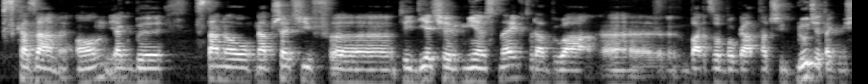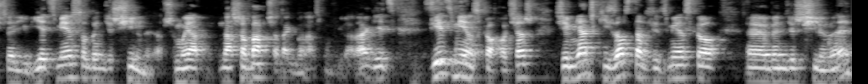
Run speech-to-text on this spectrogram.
wskazane. On jakby stanął naprzeciw e, tej diecie mięsnej, która była e, bardzo bogata, czyli ludzie tak myśleli, jedz mięso, będziesz silny. Znaczy moja, nasza babcia tak do nas mówiła, tak? Jedz, zjedz mięsko chociaż, ziemniaczki zostaw, zjedz mięsko, e, będziesz silny.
